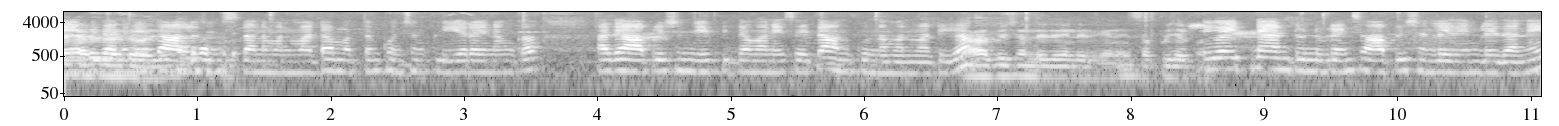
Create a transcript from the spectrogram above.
ఏంటిది అనేది. అయితే ఆలోచిస్తాను అనమాట మొత్తం కొంచెం క్లియర్ అయినాక అదే ఆపరేషన్ చేపిద్దాం అనేసి అయితే అనుకున్నాం అనమాట ఇక. ఆపరేషన్ లేదు ఏం లేదు కానీ సప్పుడు చెప్పండి ఇక ఇట్నే అంటుండు ఫ్రెండ్స్ ఆపరేషన్ లేదు ఏం లేదని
